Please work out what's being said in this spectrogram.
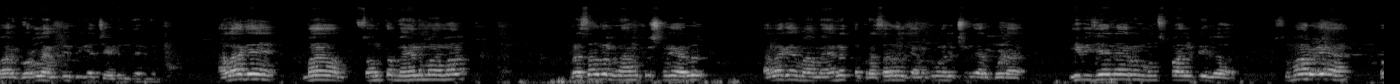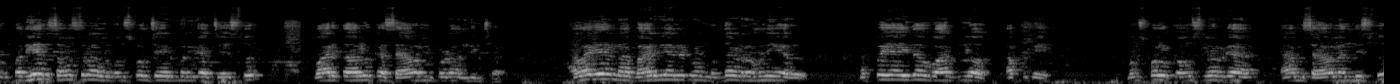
వారు గుర్ల ఎంపీపీగా చేయడం జరిగింది. అలాగే మా సొంత మేనమామ ప్రసాదుల రామకృష్ణ గారు అలాగే మా మేనత్త ప్రసాదుల కనకమలక్ష్మి గారు కూడా ఈ విజయనగరం మున్సిపాలిటీలో సుమారుగా ఒక పదిహేను సంవత్సరాలు మున్సిపల్ చైర్మన్గా చేస్తూ వారి తాలూకా సేవలను కూడా అందించారు. అలాగే నా భార్య అయినటువంటి ముద్దాడు రమణి గారు ముప్పై ఐదవ వార్డులో అప్పటి మున్సిపల్ కౌన్సిలర్గా ఆమె సేవలు అందిస్తూ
